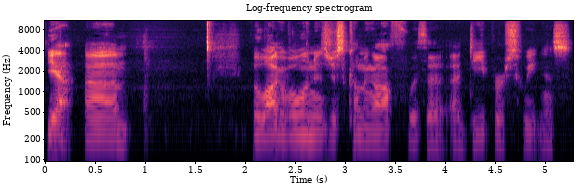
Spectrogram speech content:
Yeah, um, the Lagavulin is just coming off with a, a deeper sweetness.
